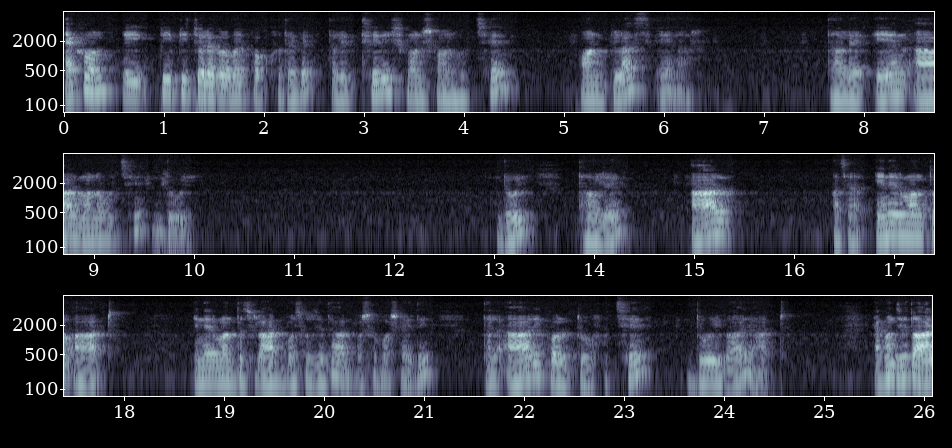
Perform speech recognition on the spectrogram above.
এখন এই পি পি চলে গেল ভাই পক্ষ থেকে, তাহলে থ্রি সমান সমান হচ্ছে ওয়ান প্লাস এন আর তাহলে এন আর মানে হচ্ছে দুই। দুই, তাহলে আর আচ্ছা এন এর মান তো আট এন এর মান তো ছিল আট বছর যেতে আট বছর বসাই দিই, তাহলে আর ইকুয়াল টু হচ্ছে দুই বাই আট। এখন যেহেতু আর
